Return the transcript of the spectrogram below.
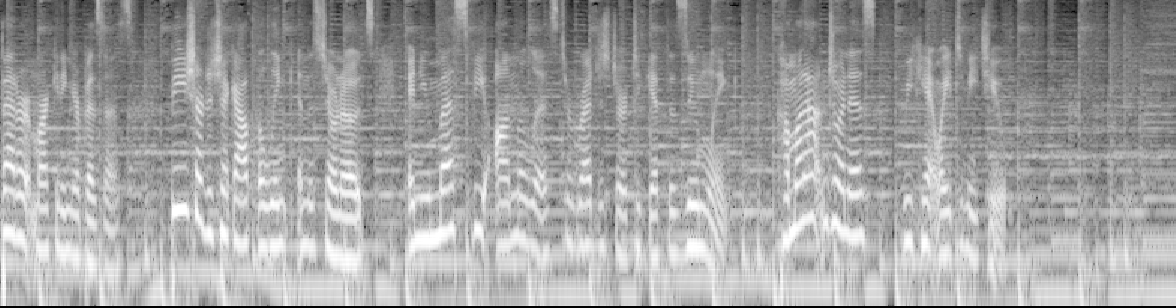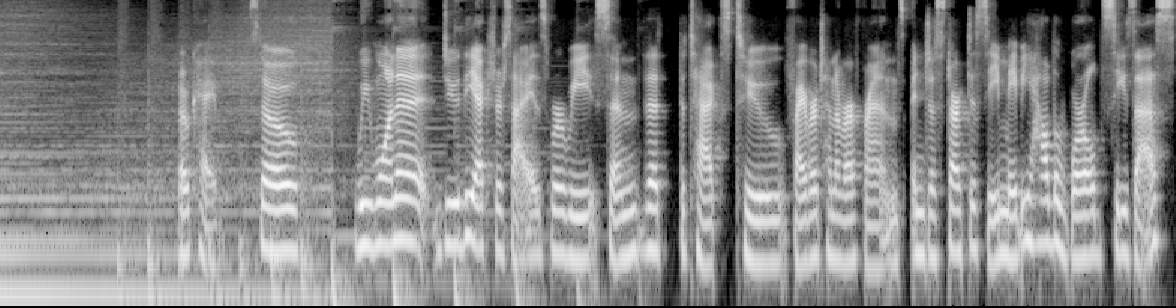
better at marketing your business. Be sure to check out the link in the show notes, and you must be on the list to register to get the Zoom link. Come on out and join us. We can't wait to meet you. Okay, so we want to do the exercise where we send the, the text to five or 10 of our friends and just start to see maybe how the world sees us.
